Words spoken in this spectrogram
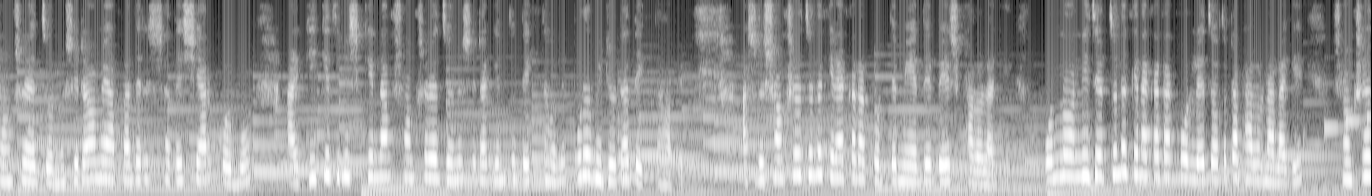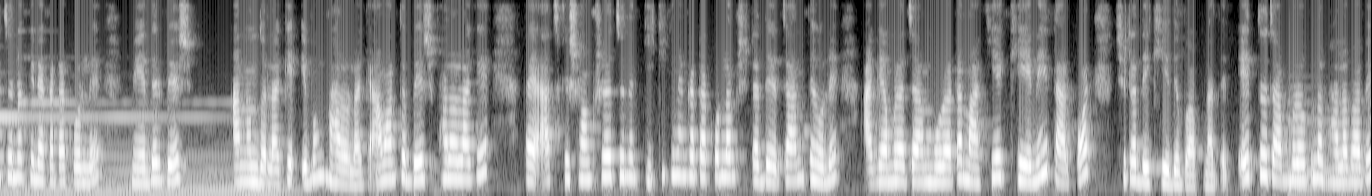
সংসারের জন্য, সেটাও আমি আপনাদের সাথে শেয়ার করব। আর কি কি জিনিস কিনলাম সংসারের জন্য, সেটা কিন্তু দেখতে হলে পুরো ভিডিওটা দেখতে হবে। আসলে সংসারের জন্য কেনাকাটা করতে মেয়েদের বেশ ভালো লাগে। অন্য নিজের জন্য কেনাকাটা করলে যতটা ভালো না লাগে, সংসারের জন্য কেনাকাটা করলে মেয়েদের বেশ আনন্দ লাগে এবং ভালো লাগে। আমার তো বেশ ভালো লাগে। তাই আজকে সংসারের জন্য কি কি কেনাকাটা করলাম সেটা জানতে হলে আগে আমরা জাম্বুরাটা মাখিয়ে খেয়ে নিই, তারপর সেটা দেখিয়ে দেবো আপনাদের। এই তো জাম্বুরাগুলো ভালোভাবে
